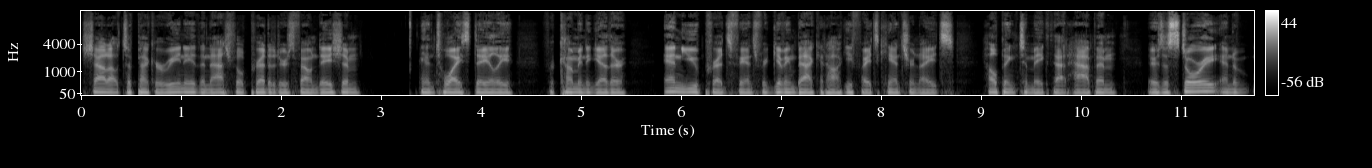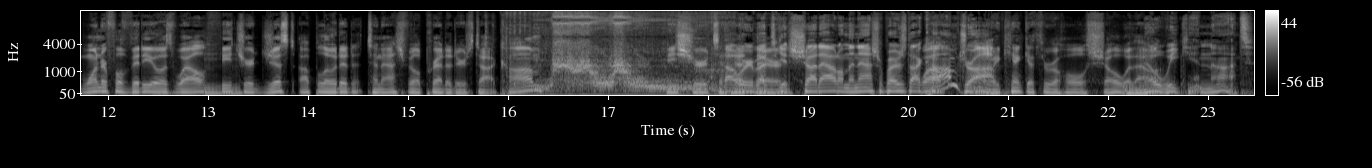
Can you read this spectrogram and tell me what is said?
Shout out to Pekka Rinne, the Nashville Predators Foundation, and Twice Daily for coming together, and you Preds fans for giving back at Hockey Fights Cancer Nights, helping to make that happen. There's a story and a wonderful video as well, mm-hmm. featured just uploaded to NashvillePredators.com. Be sure to Thought we were about there. to get shut out on the NashvillePredators.com Well, drop. no, we can't get through a whole show without. No, we cannot.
